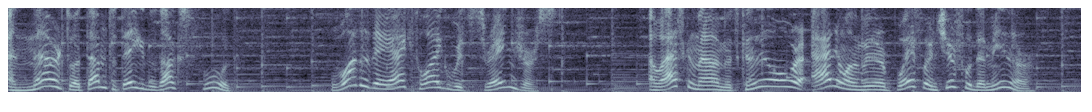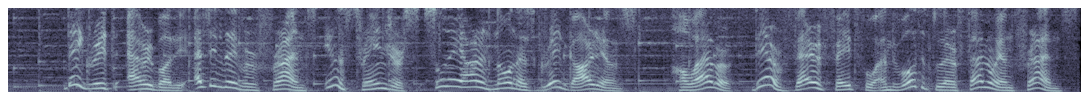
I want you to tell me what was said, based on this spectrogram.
and never to attempt to take the dog's food. What do they act like with strangers? Alaskan Malamutes can win over anyone with their playful and cheerful demeanor. They greet everybody as if they were friends, even strangers, so they aren't known as great guardians. However, they are very faithful and devoted to their family and friends.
